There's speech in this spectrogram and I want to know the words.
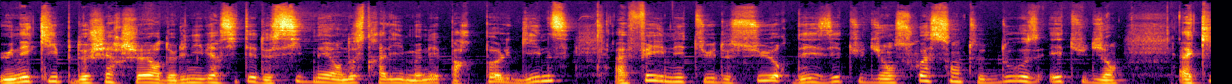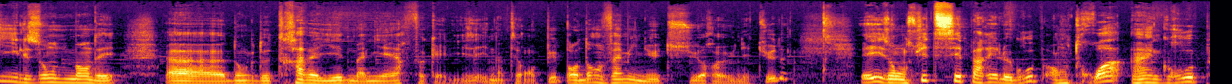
une équipe de chercheurs de l'université de Sydney en Australie menée par Paul Gins a fait une étude sur des étudiants, 72 étudiants, à qui ils ont demandé euh, donc de travailler de manière focalisée, ininterrompue pendant 20 minutes sur une étude. Et ils ont ensuite séparé le groupe en trois un groupe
